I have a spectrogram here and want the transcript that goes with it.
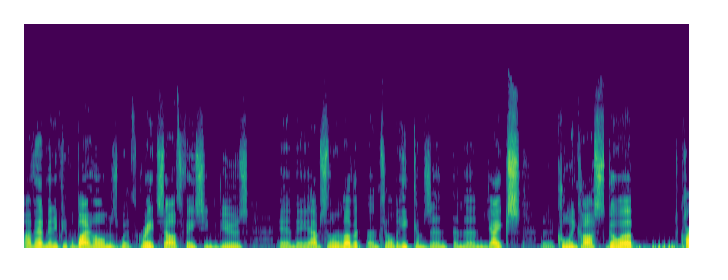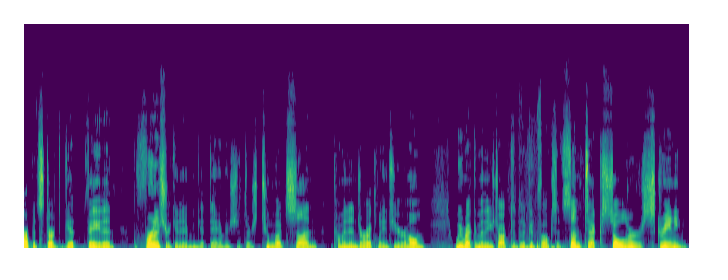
I've had many people buy homes with great south facing views, and they absolutely love it until the heat comes in, and then yikes, the cooling costs go up, the carpets start to get faded, the furniture can even get damaged if there's too much sun coming in directly into your home. We recommend that you talk to the good folks at Suntech Solar Screening.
